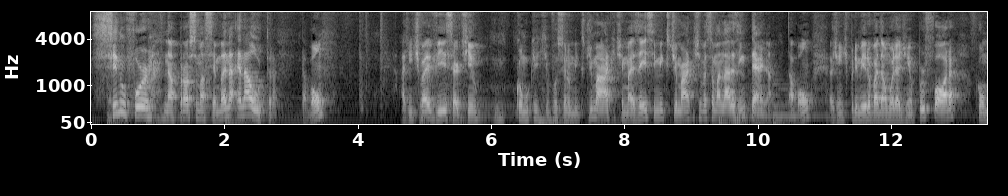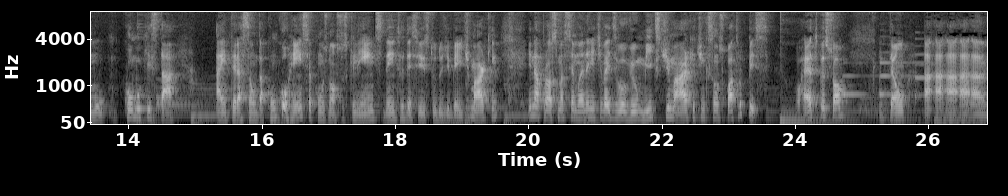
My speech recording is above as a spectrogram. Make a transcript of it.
Se não for na próxima semana, é na outra, tá bom? A gente vai ver certinho como que, que funciona o mix de marketing, mas esse mix de marketing vai ser uma análise interna, tá bom? A gente primeiro vai dar uma olhadinha por fora, como, como que está a interação da concorrência com os nossos clientes dentro desse estudo de benchmarking. E na próxima semana a gente vai desenvolver o mix de marketing, que são os 4 Ps. Correto, pessoal? Então, a, a, a,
